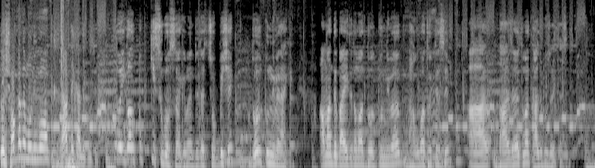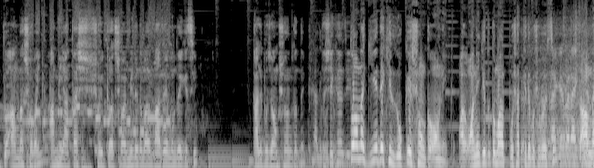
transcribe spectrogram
তো সকালে মর্নিং ওয়াক রাতে কালী পুজো। তো এই গল্প কিছু বছর আগে? মানে দুই হাজার চব্বিশে দোল পূর্ণিমার আগে। আমাদের বাড়িতে তোমার দোল পূর্ণিমা ভাগবত হইতেছে আর বাজারে তোমার কালী পুজো হইতেছে। তো আমরা সবাই আমি আকাশ সৈকত সবাই মিলে তোমার বাজারের মন্দিরে গেছি কালী পুজো অংশগ্রহণ করতে। তো সেখানে তো আমরা গিয়ে দেখি লোকের সংখ্যা অনেক। আর অনেকে তো তোমার প্রসাদ খেতে বসে পড়েছে। তো আমরা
